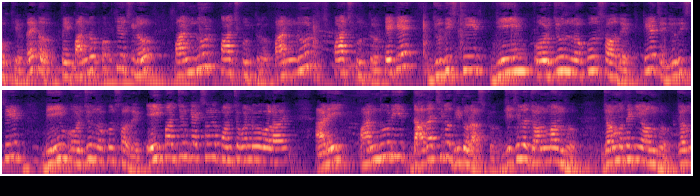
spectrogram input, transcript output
পক্ষীয় তাই তো? এই পাণ্ডব পক্ষীয় ছিল পাণ্ডুর পাঁচ পুত্র, পাণ্ডুর পাঁচ পুত্র। কে কে? যুধিষ্ঠির, ভীম, অর্জুন, নকুল, সহদেব। ঠিক আছে? যুধিষ্ঠির ভীম, অর্জুন, নকুল সহদেব এই পাঁচজনকে একসঙ্গে পঞ্চপাণ্ডব বলা হয়। আর এই পাণ্ডুরই দাদা ছিল ধৃতরাষ্ট্র, যে ছিল জন্মান্ধ, জন্ম থেকেই অন্ধ, জন্ম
